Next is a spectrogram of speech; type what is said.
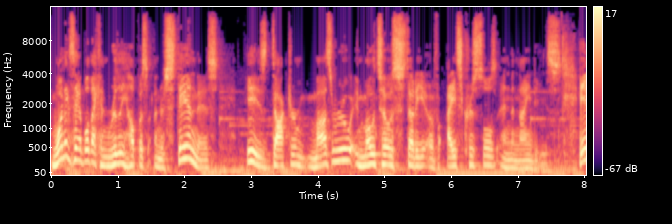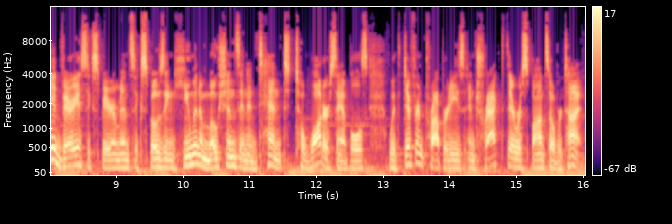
One example that can really help us understand this is Dr. Masaru Emoto's study of ice crystals in the 90s. He did various experiments exposing human emotions and intent to water samples with different properties and tracked their response over time.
